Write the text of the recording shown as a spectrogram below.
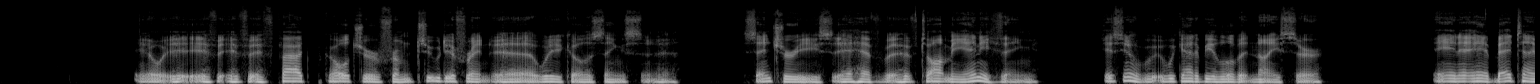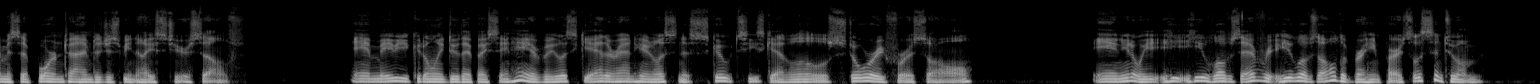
You know, if if if pop culture from two different uh, what do you call those things uh, centuries have have taught me anything, it's you know we, got to be a little bit nicer. And at bedtime is an important time to just be nice to yourself. And maybe you could only do that by saying, hey, everybody, let's gather around here and listen to Scoots. He's got a little story for us all. And, you know, he, he, he loves every, he loves all the brain parts. Listen to him.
